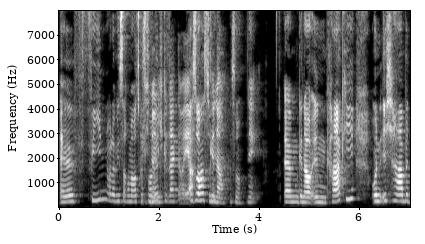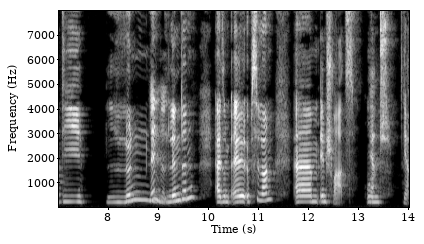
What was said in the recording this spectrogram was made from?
Elfin oder wie es auch immer Hab ich ausgesprochen noch wird. nicht gesagt, aber ja. Ach so, hast du Genau. nicht? Ach so. Nee. Ähm, genau, in Khaki. Und ich habe die Lün Linden. Linden, also LY, ähm, in schwarz. Und Ja.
